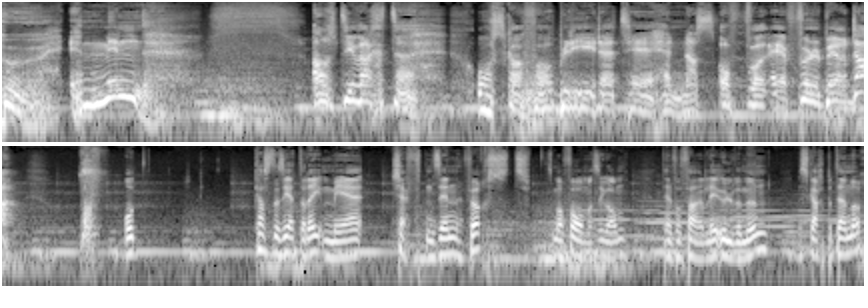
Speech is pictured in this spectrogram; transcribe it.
er min. Alltid vært det, og skal forbli det til hennes offer er fullbyrda. Og kaster seg etter deg med kjeften sin først, som har forma seg om til en forferdelig ulvemunn med skarpe tenner.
